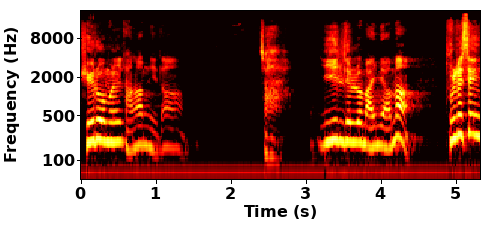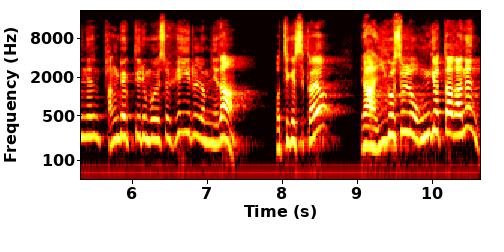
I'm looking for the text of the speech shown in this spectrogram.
괴로움을 당합니다. 자, 이 일들로 말미암아 블레셋에 있는 방백들이 모여서 회의를 엽니다. 어떻게 했을까요? 야, 이것을 옮겼다가는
